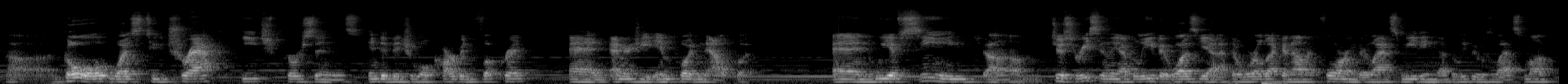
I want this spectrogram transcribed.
uh, goal was to track each person's individual carbon footprint and energy input and output. And we have seen um, just recently, I believe it was, yeah, at the World Economic Forum, their last meeting, I believe it was last month,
